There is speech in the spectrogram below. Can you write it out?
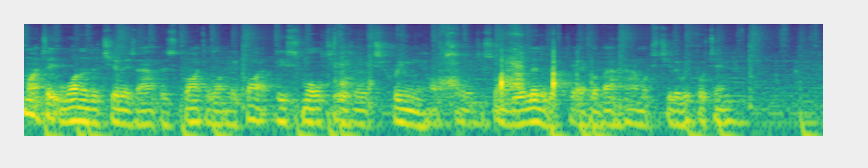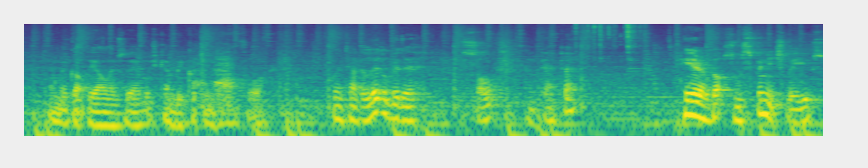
I might take one of the chilies out, there's quite a long, they're quite, these small chilies are extremely hot, so we just want to be a little bit careful about how much chili we put in. And we've got the olives there, which can be cut in half for. I'm going to add a little bit of salt and pepper. Here I've got some spinach leaves.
